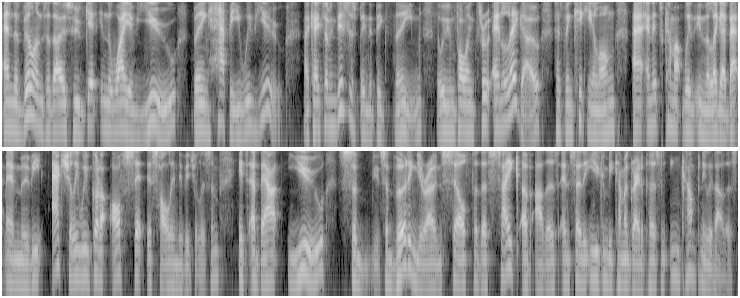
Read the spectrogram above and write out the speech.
and the villains are those who get in the way of you being happy with you. Okay, so I mean this has been the big theme that we've been following through, and Lego has been kicking along, uh, and it's come up with in the Lego Batman movie. Actually, we've got to offset this whole individualism. It's about you sub- subverting your own self for the sake of others, and so that you can become a greater person in company with others.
